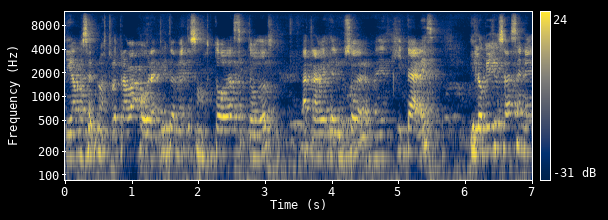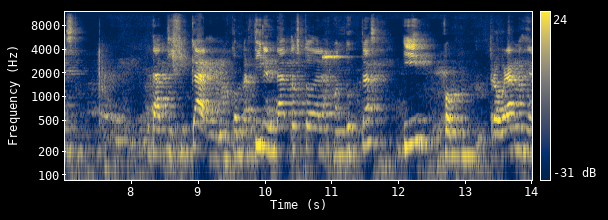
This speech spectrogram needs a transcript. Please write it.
digamos, nuestro trabajo gratuitamente somos todas y todos a través del uso de los medios digitales y lo que ellos hacen es datificar, convertir en datos todas las conductas y con programas de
